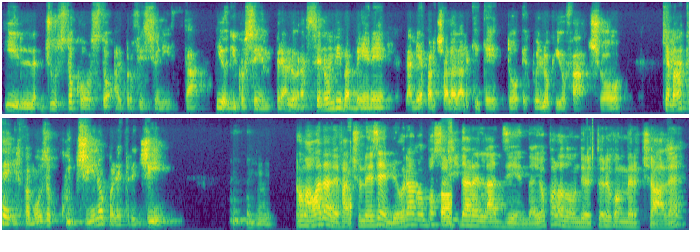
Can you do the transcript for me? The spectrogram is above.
il giusto costo al professionista. Io dico sempre, allora, se non vi va bene la mia parcella d'architetto e quello che io faccio, chiamate il famoso cugino con le 3G. Mhm. No, ma guardate, faccio un esempio. Ora non posso Oh, citare l'azienda. Io ho parlato con un direttore commerciale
